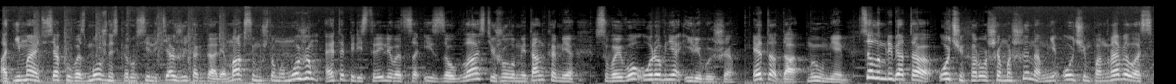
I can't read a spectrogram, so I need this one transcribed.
отнимает всякую возможность карусели тяжи и так далее. Максимум, что мы можем, это перестреливаться из-за угла с тяжелыми танками своего уровня или выше. Это да, мы умеем. В целом, ребята, очень хорошая машина, мне очень понравилась.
